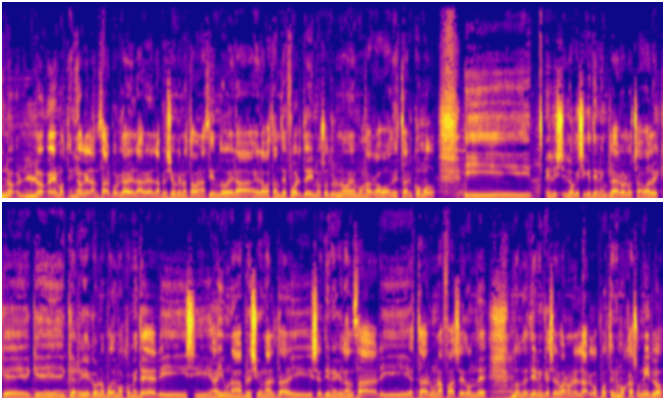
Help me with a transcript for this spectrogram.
no- lo hemos tenido que lanzar porque la, presión que nos estaban haciendo era, era bastante fuerte y nosotros no hemos acabado de estar cómodos y, lo que sí que tienen claro los chavales que, que, que riesgos no podemos cometer y si hay una presión alta y se tiene que lanzar y estar en una fase donde, donde tienen que ser balones largos, pues tenemos que asumirlo.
